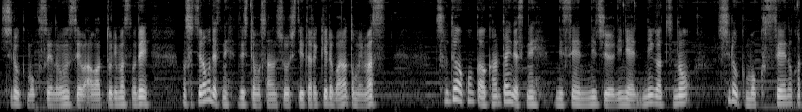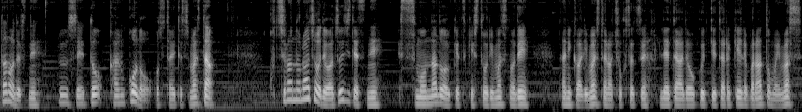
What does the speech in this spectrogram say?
白く木星の運勢は上がっておりますので、そちらもですね、ぜひとも参照していただければなと思います。それでは今回は簡単にですね、2022年2月の白く木星の方のですね、運勢と開運行動をお伝えいたしました。こちらのラジオでは随時ですね、質問などを受付しておりますので、何かありましたら直接レターで送っていただければなと思います。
